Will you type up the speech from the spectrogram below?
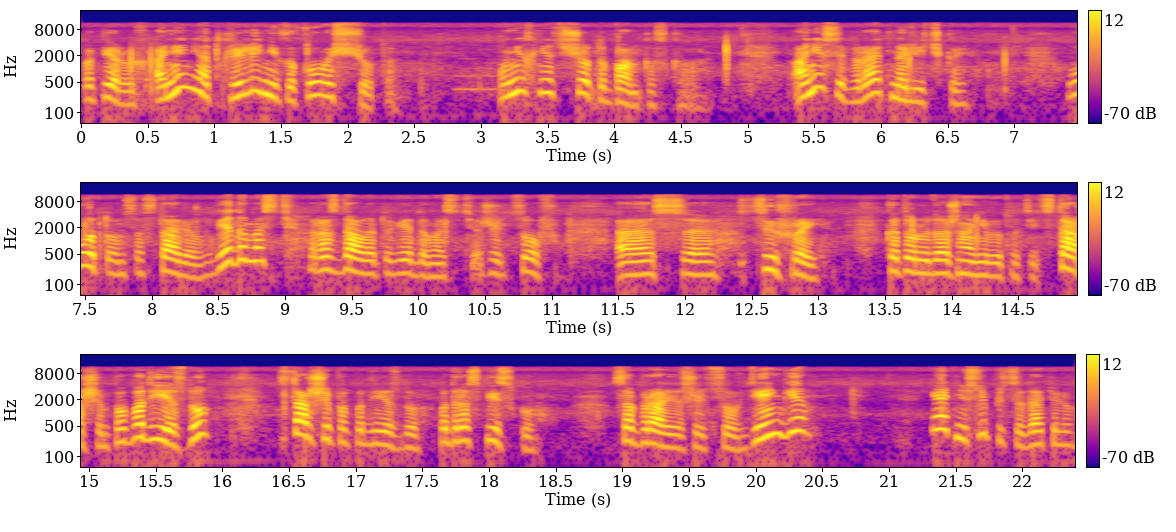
Во-первых, они не открыли никакого счета. У них нет счета банковского. Они собирают наличкой. Вот он составил ведомость, раздал эту ведомость жильцов э, с цифрой, которую должны они выплатить. Старшим по подъезду, старший по подъезду под расписку собрали жильцов деньги и отнесли председателю.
